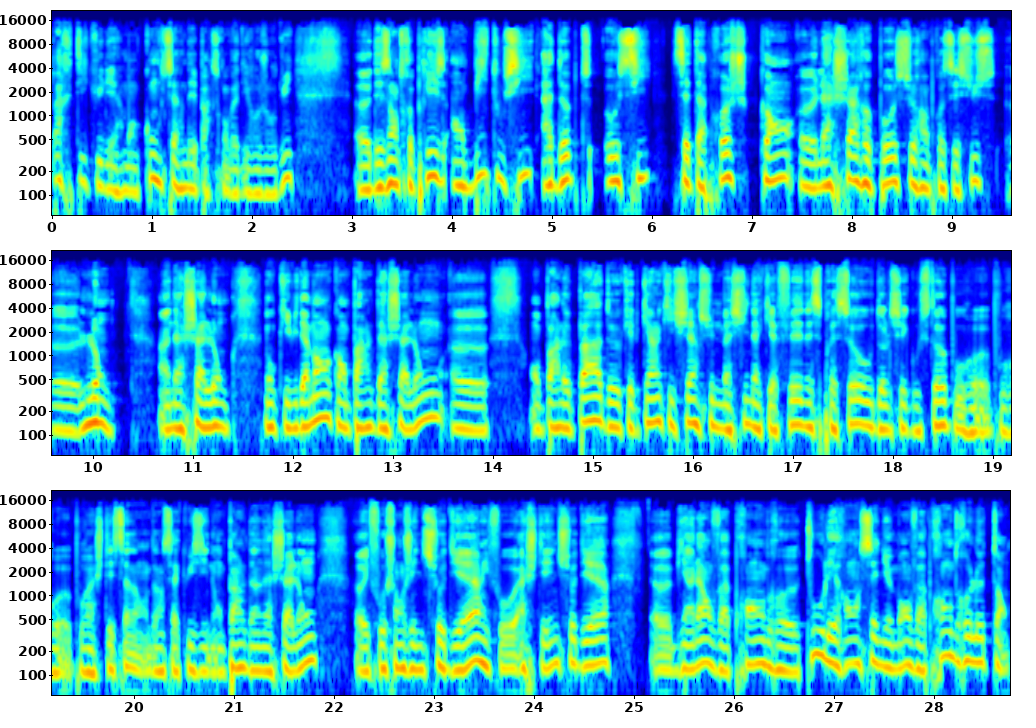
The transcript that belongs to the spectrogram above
particulièrement concernés par ce qu'on va dire aujourd'hui, des entreprises en B2C adoptent aussi cette approche quand euh, l'achat repose sur un processus euh, long, un achat long. Donc évidemment, quand on parle d'achat long, euh, on parle pas de quelqu'un qui cherche une machine à café Nespresso ou Dolce Gusto pour euh, pour pour acheter ça dans, dans sa cuisine. On parle d'un achat long. il faut changer une chaudière, il faut acheter une chaudière. bien là, on va prendre tous les renseignements, on va prendre le temps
